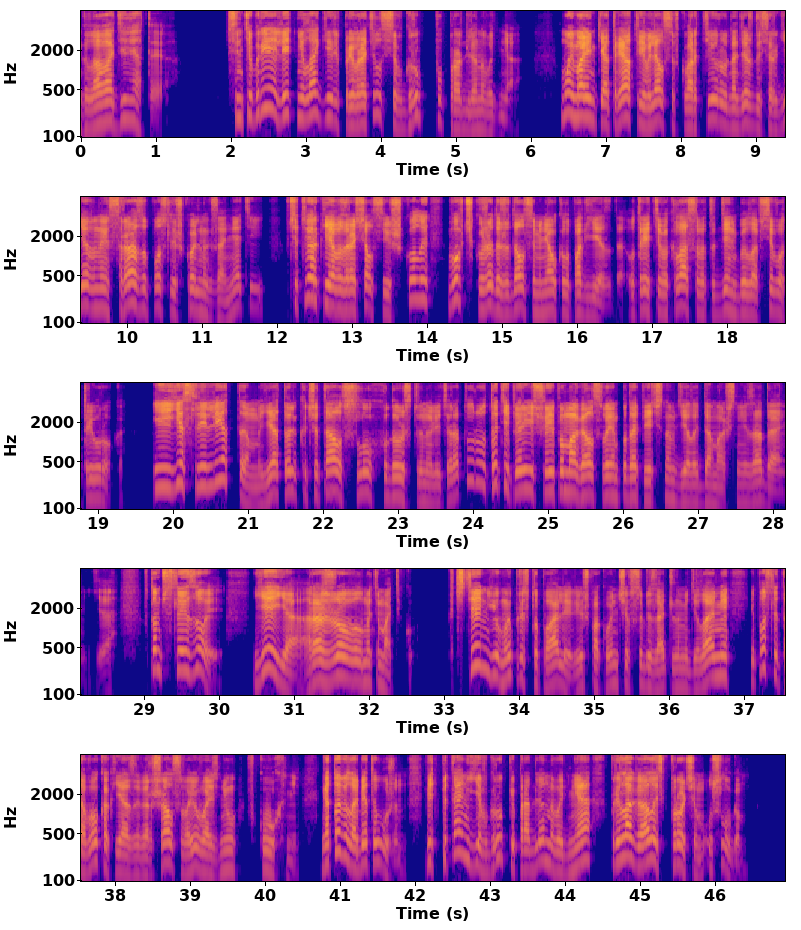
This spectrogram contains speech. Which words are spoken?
Глава 9. В сентябре летний лагерь превратился в группу продленного дня. Мой маленький отряд являлся в квартиру Надежды Сергеевны сразу после школьных занятий. В четверг я возвращался из школы, Вовчик уже дожидался меня около подъезда. У третьего класса в этот день было всего три урока. И если летом я только читал вслух художественную литературу, то теперь еще и помогал своим подопечным делать домашние задания, в том числе и Зои. Ей я разжевывал математику. К чтению мы приступали, лишь покончив с обязательными делами и после того, как я завершал свою возню в кухне. Готовил обед и ужин, ведь питание в группе продленного дня прилагалось к прочим услугам.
